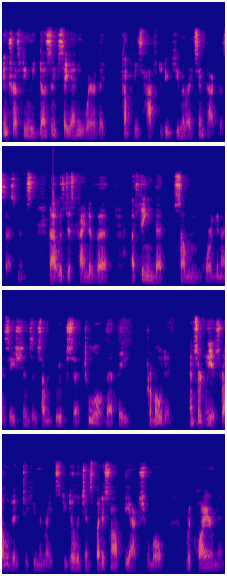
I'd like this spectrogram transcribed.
interestingly doesn't say anywhere that companies have to do human rights impact assessments. That was just kind of a, a thing that some organizations and some groups, a tool that they promoted. And certainly it's relevant to human rights due diligence, but it's not the actual requirement.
